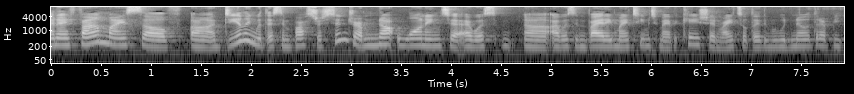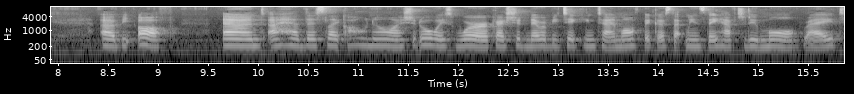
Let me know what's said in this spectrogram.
and I found myself uh, dealing with this imposter syndrome, not wanting to. I was uh, I was inviting my team to my vacation, right, so that they would know that I'd be uh, be off. And I had this like, oh no, I should always work. I should never be taking time off because that means they have to do more, right?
